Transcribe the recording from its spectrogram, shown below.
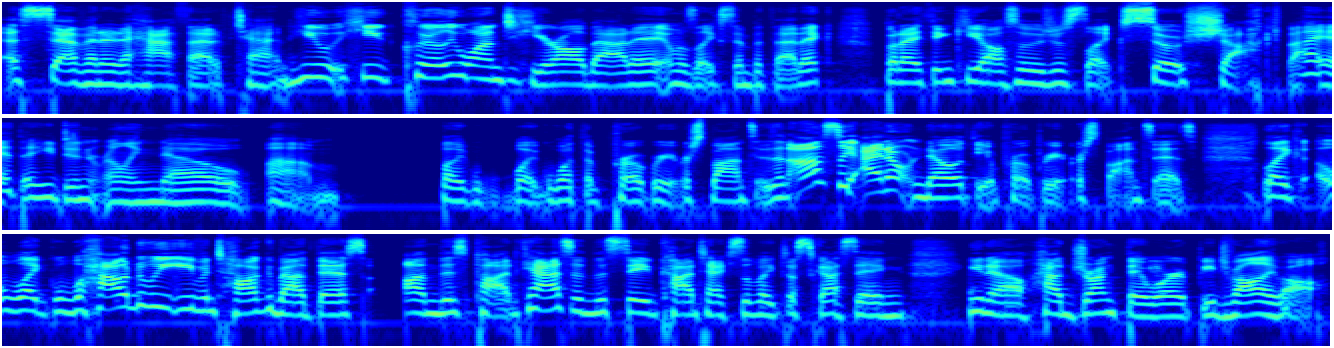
a seven and a half out of ten. He he clearly wanted to hear all about it and was like sympathetic, but I think he also was just like so shocked by it that he didn't really know um like like what the appropriate response is. And honestly, I don't know what the appropriate response is. Like like how do we even talk about this on this podcast in the same context of like discussing, you know, how drunk they were at beach volleyball?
